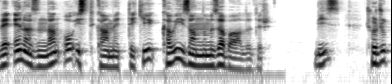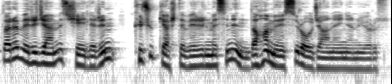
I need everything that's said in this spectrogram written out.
ve en azından o istikametteki kavi zannımıza bağlıdır. Biz çocuklara vereceğimiz şeylerin küçük yaşta verilmesinin daha müessir olacağına inanıyoruz.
